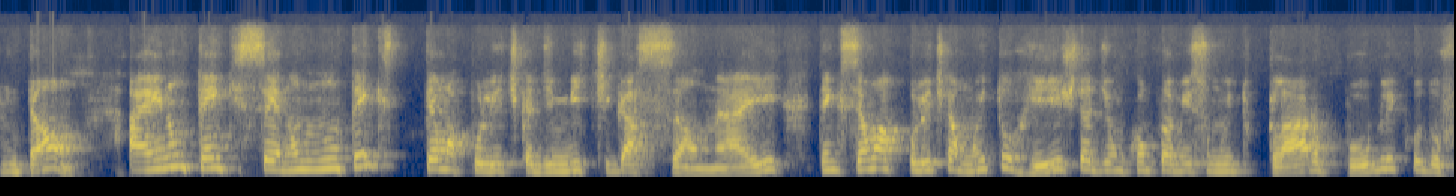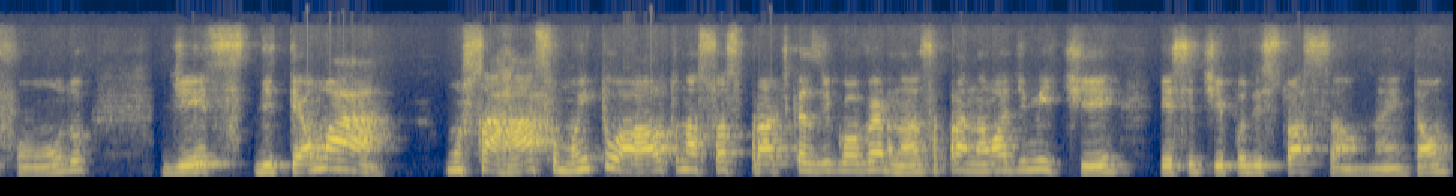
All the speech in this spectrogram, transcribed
Então, aí não tem que ser, não, não tem que ter uma política de mitigação, né? Aí tem que ser uma política muito rígida, de um compromisso muito claro, público do fundo, de, de ter uma um sarrafo muito alto nas suas práticas de governança para não admitir esse tipo de situação. Né? Então,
